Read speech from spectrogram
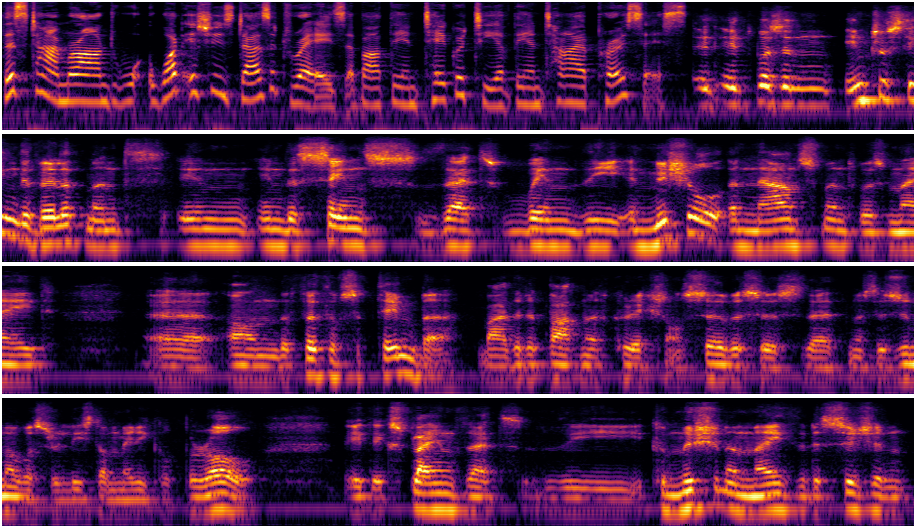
This time around, w- what issues does it raise about the integrity of the entire process? It, it was an interesting development in, in the sense that when the initial announcement was made uh, on the 5th of September by the Department of Correctional Services that Mr. Zuma was released on medical parole, it explained that the commissioner made the decision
